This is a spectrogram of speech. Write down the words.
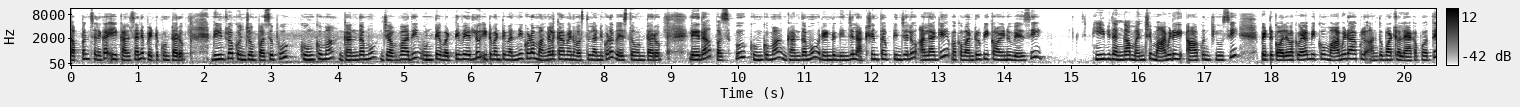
తప్పనిసరిగా ఈ కలశాన్ని పెట్టుకుంటారు. దీంట్లో కొంచెం పసుపు కుంకుమ గంధము జవ్వాది ఉంటే వట్టివేర్లు ఇటువంటివన్నీ కూడా మంగళకరమైన వస్తువులన్నీ కూడా వేస్తూ ఉంటారు. లేదా పసుపు కుంకుమ గంధము రెండు గింజలు అక్షంత గింజలు అలాగే ఒక వన్ రూపీ కాయిన్ వేసి ఈ విధంగా మంచి మామిడి ఆకును చూసి పెట్టుకోవాలి. ఒకవేళ మీకు మామిడి ఆకులు అందుబాటులో లేకపోతే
